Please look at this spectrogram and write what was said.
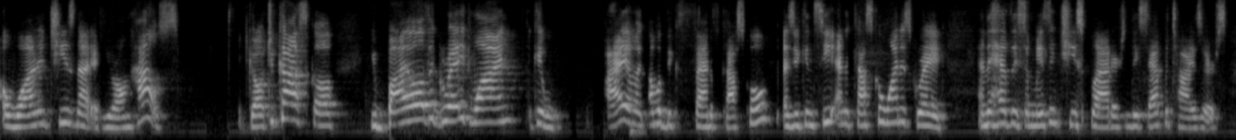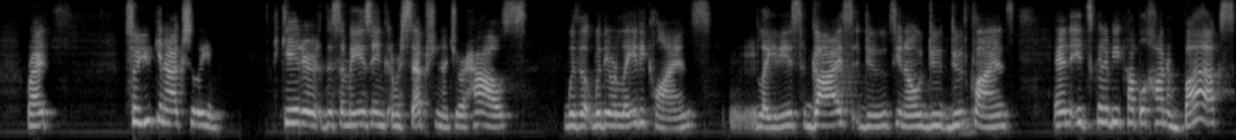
a wine and cheese night at your own house. You go to Costco, you buy all the great wine. Okay, I am a, I'm a big fan of Costco, as you can see, and the Costco wine is great. And they have these amazing cheese platters and these appetizers, right? So you can actually cater this amazing reception at your house with with your lady clients, ladies, guys, dudes, you know, dude, dude clients, and it's going to be a couple hundred bucks,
